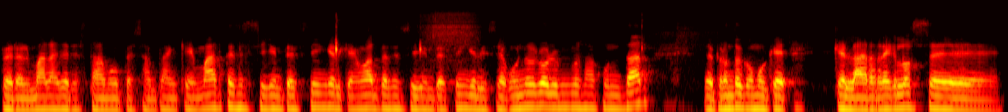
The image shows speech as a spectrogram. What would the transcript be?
pero el manager estaba muy pesado. En plan, que Marte es el siguiente single, que Marte es el siguiente single. Y según nos volvimos a juntar, de pronto como que, que el arreglo se,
